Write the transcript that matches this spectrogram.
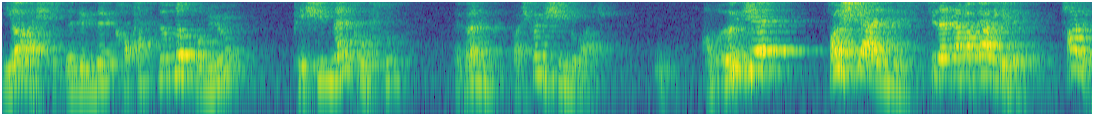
iyi araştır dediğimde kapattığımda konuyu peşinden koştum. Efendim başka bir şey mi var? Ama önce hoş geldiniz trene bakar gibi. Halo.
